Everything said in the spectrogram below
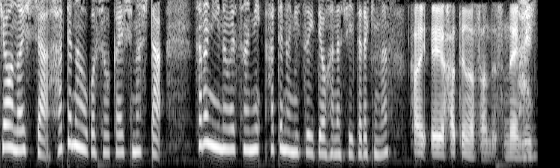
今日の一社、ハテナをご紹介しました。さらに井上さんにハテナについてお話しいただきます。はい、えー、ハテナさんですね。はいつ、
